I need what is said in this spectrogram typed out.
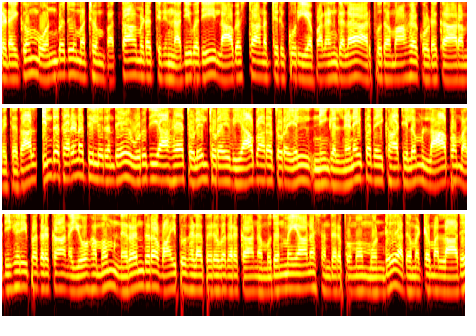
கிடைக்கும். ஒன்பது மற்றும் பத்தாம் இடத்தின் அதிபதி லாபஸ்தானத்திற்குரிய பலன்களை அற்புதமாக கொடுக்க ஆரம்பித்ததால் இந்த தருணத்தில் இருந்தே உறுதியாக தொழில்துறை வியாபாரத்துறையில் நீங்கள் நினைப்பதை காட்டிலும் லாபம் அதிகரிப்பதற்கான யோகமும் நிரந்தர வாய்ப்புகளை பெறுவதற்கான முதன்மையான சந்தர்ப்பமும் உண்டு. அது மட்டுமல்லாது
